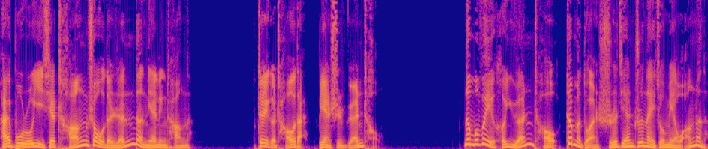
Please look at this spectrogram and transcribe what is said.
还不如一些长寿的人的年龄长呢。这个朝代便是元朝。那么，为何元朝这么短时间之内就灭亡了呢？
